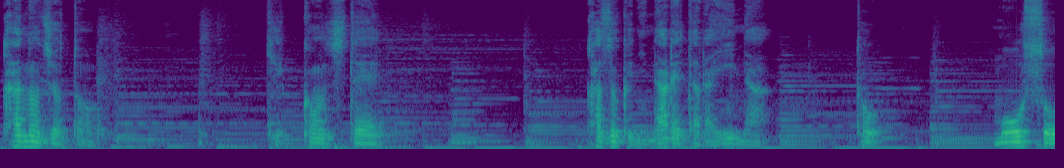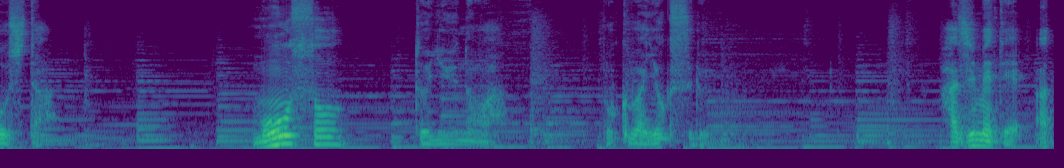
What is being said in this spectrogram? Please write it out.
彼女と結婚して家族になれたらいいなと妄想した。妄想というのは僕はよくする。初めて会っ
